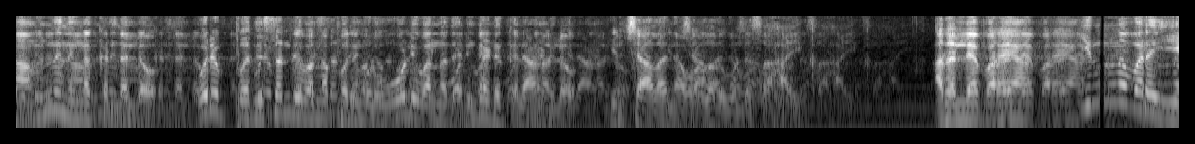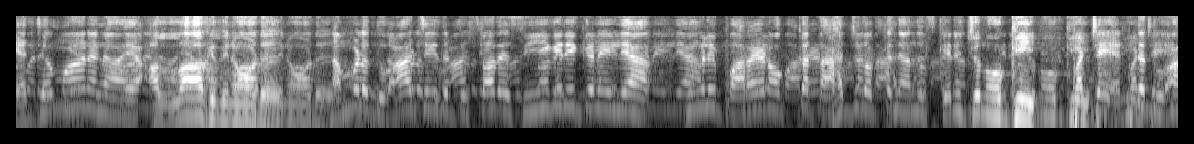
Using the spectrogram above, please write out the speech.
നന്ദി നിങ്ങൾക്കുണ്ടല്ലോ. ഒരു പ്രതിസന്ധി വന്നപ്പോ നിങ്ങൾ ഓടി വന്നത് എന്റെ അടുക്കലാണല്ലോ. ഇൻഷാല്ല ഞാൻ ഉള്ളത് കൊണ്ട് സഹായിക്കാം. അതല്ലേ പറയാ? ഇന്ന് വരെ യജമാനനായ അള്ളാഹുവിനോട് നമ്മൾ ദുആ ചെയ്തിട്ട് ഉസ്താദെ സ്വീകരിക്കണില്ല. നിങ്ങൾ ഈ പറയണൊക്കെ തഹജതൊക്കെ ഞാൻ നിസ്കരിച്ചു നോക്കി. പക്ഷെ എന്റെ ദുആ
